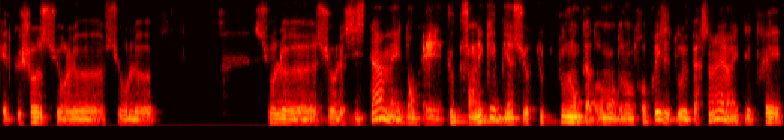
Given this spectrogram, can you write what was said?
quelque chose sur le, sur le, sur le, sur le système et donc et toute son équipe, bien sûr, tout, tout l'encadrement de l'entreprise et tout le personnel été très.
